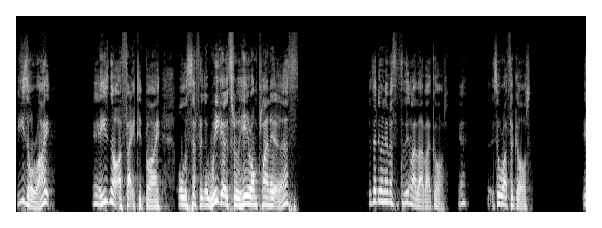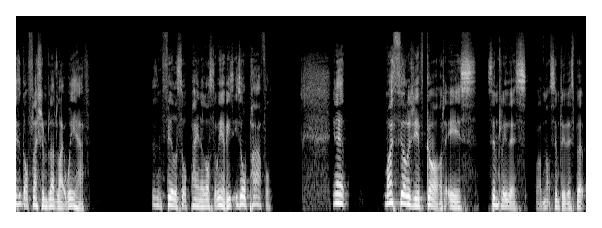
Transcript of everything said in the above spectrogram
He's all right. He's not affected by all the suffering that we go through here on planet Earth. Does anyone ever think like that about God? It's all right for God. He hasn't got flesh and blood like we have. He Doesn't feel the sort of pain and loss that we have. He's, he's all powerful. You know, my theology of God is simply this. Well, not simply this, but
